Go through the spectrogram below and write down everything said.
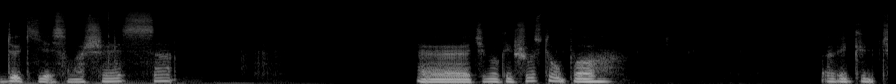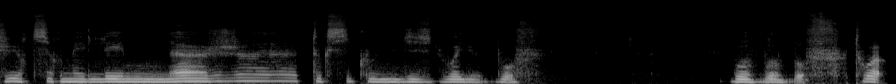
Deux qui est son HS. Euh, tu vois quelque chose toi ou pas? Agriculture, tir mêlé, minage, toxico, nudiste, joyeux, bof. Bof, bof, bof. Toi,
